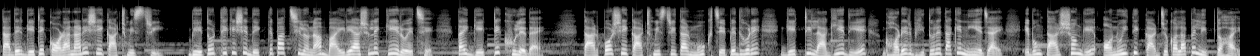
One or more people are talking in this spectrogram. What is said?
তাদের গেটে কড়া নাড়ে সেই কাঠমিস্ত্রি। ভেতর থেকে সে দেখতে পাচ্ছিল না বাইরে আসলে কে রয়েছে, তাই গেটটি খুলে দেয়। তারপর সেই কাঠমিস্ত্রি তার মুখ চেপে ধরে গেটটি লাগিয়ে দিয়ে ঘরের ভিতরে তাকে নিয়ে যায় এবং তার সঙ্গে অনৈতিক কার্যকলাপে লিপ্ত হয়।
